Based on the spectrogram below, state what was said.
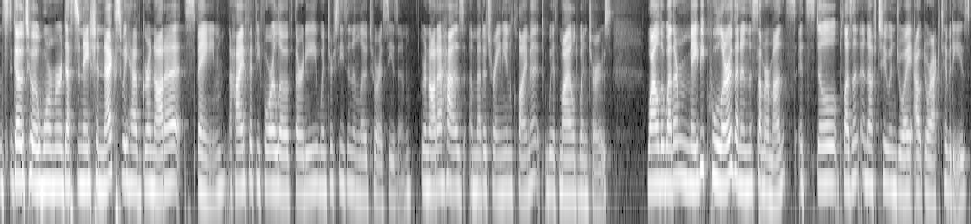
Let's go to a warmer destination next. We have Granada, Spain, a high of 54, low of 30, winter season and low tourist season. Granada has a Mediterranean climate with mild winters. While the weather may be cooler than in the summer months, it's still pleasant enough to enjoy outdoor activities.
